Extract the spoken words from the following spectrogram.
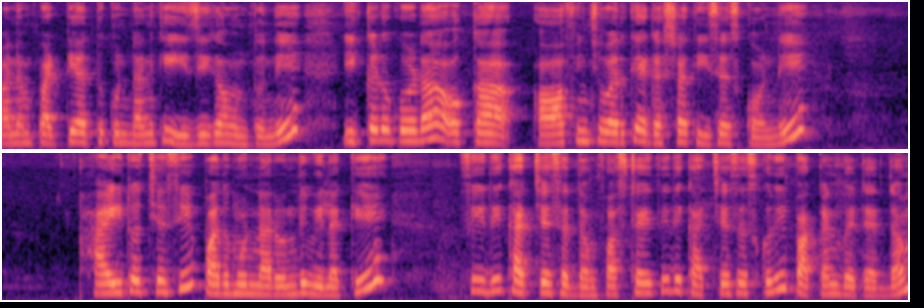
మనం పట్టి అత్తుకుంటానికి ఈజీగా ఉంటుంది. ఇక్కడ కూడా ఒక హాఫ్ ఇంచ్ వరకు ఎక్స్ట్రా తీసేసుకోండి. హైట్ వచ్చేసి పదమూడున్నర ఉంది వీళ్ళకి. సో ఇది కట్ చేసేద్దాం. ఫస్ట్ అయితే ఇది కట్ చేసేసుకుని పక్కన పెట్టేద్దాం.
